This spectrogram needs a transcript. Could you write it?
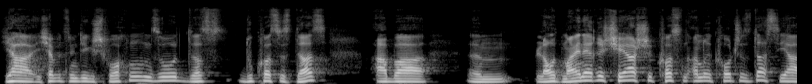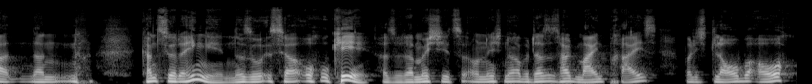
ja, ich habe jetzt mit dir gesprochen und so, dass du kostest das, aber ähm, laut meiner Recherche kosten andere Coaches das. Ja, dann kannst du ja da hingehen. Ne? So ist ja auch okay. Also da möchte ich jetzt auch nicht, ne? aber das ist halt mein Preis, weil ich glaube auch,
